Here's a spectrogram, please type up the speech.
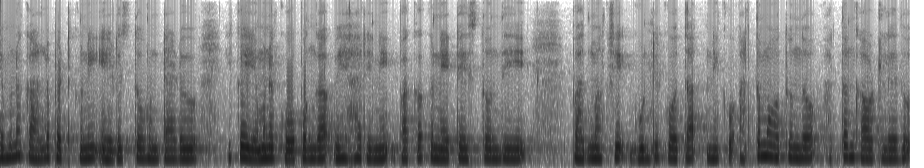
యమున కాళ్ళు పట్టుకుని ఏడుస్తూ ఉంటాడు. ఇక యమున కోపంగా విహారిని పక్కకు నెట్టేస్తుంది. పద్మాక్షి గుంటె కోత నీకు అర్థమవుతుందో అర్థం కావట్లేదో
